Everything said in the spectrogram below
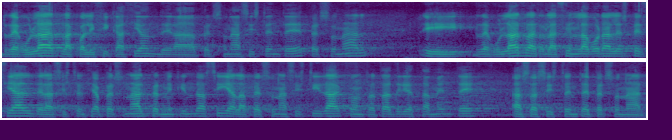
regular la cualificación de la persona asistente personal y regular la relación laboral especial de la asistencia personal, permitiendo así a la persona asistida contratar directamente a su asistente personal.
